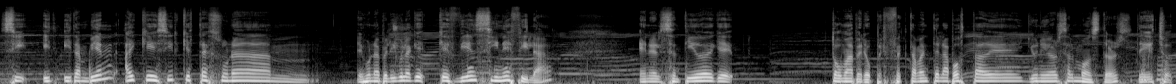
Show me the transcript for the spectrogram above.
Sí, y, y también hay que decir que esta es una mm, es una película que, que es bien cinéfila en el sentido de que toma pero perfectamente la posta de Universal Monsters. De Ajá. hecho,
